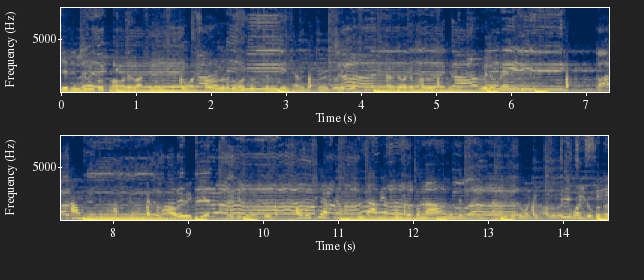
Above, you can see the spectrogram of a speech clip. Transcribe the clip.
যেদিন তুমি প্রথম আমাদের বাসে এসেছ তোমার সরল তোমার দুষ্টমি দেখে আমি তোমার প্রেমে পড়ে গেছি। আমি তোমাকে ভালোবেসে আমাকে একটু ভাবতে হবে। এত ভাববে কি আমি তোমার যোগ্য? অবশ্যই আপনি আমার কিন্তু আমি আপনার যোগ্য নাও হতে পারি। আমি তো তোমাকে ভালোবাসি। তোমার যোগ্যতা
